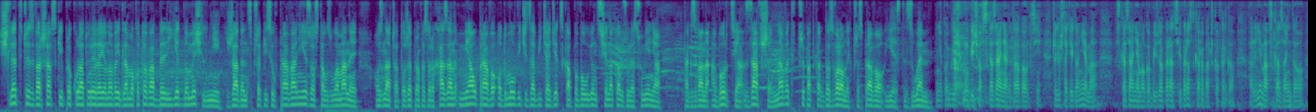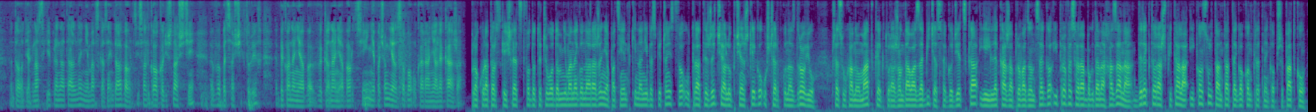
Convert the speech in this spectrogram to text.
Śledczy z warszawskiej prokuratury rejonowej dla Mokotowa byli jednomyślni. Żaden z przepisów prawa nie został złamany. Oznacza to, że profesor Hazan miał prawo odmówić zabicia dziecka, powołując się na klauzulę sumienia. Tak zwana aborcja zawsze, nawet w przypadkach dozwolonych przez prawo, jest złem. Nie powinniśmy mówić o wskazaniach do aborcji. Czegoś takiego nie ma. Wskazania mogą być do operacji wyrostka robaczkowego, ale nie ma wskazań do, do diagnostyki prenatalnej, nie ma wskazań do aborcji. Są tylko okoliczności, w obecności których wykonanie, wykonanie aborcji nie pociągnie za sobą ukarania lekarza. Prokuratorskie śledztwo dotyczyło domniemanego narażenia pacjentki na niebezpieczeństwo utraty życia lub ciężkiego uszczerbku na zdrowiu. Przesłuchano matkę, która żądała zabicia swego dziecka, jej lekarza prowadzącego i profesora Bogdana Hazana, dyrektora szpitala i konsultanta tego konkretnego przypadku.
